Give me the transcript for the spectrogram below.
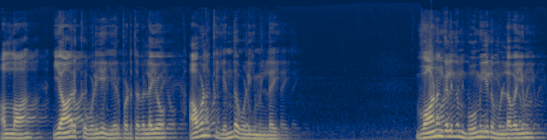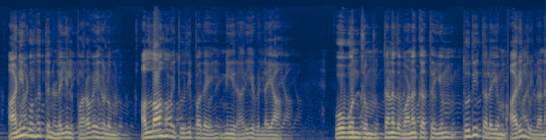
அல்லாஹ் யாருக்கு ஒளியை ஏற்படுத்தவில்லையோ அவனுக்கு எந்த ஒளியும் இல்லை. வானங்களிலும் பூமியிலும் உள்ளவையும் அணிவகுத்த நிலையில் பறவைகளும் அல்லாஹுவை துதிப்பதை நீர் அறியவில்லையா? ஒவ்வொன்றும் தனது வணக்கத்தையும் துதித்தலையும் அறிந்துள்ளன.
